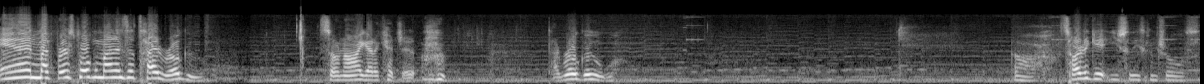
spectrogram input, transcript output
And my first Pokemon is a Tyrogue. So now I gotta catch it. Tyrogue. Oh, it's hard to get used to these controls.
